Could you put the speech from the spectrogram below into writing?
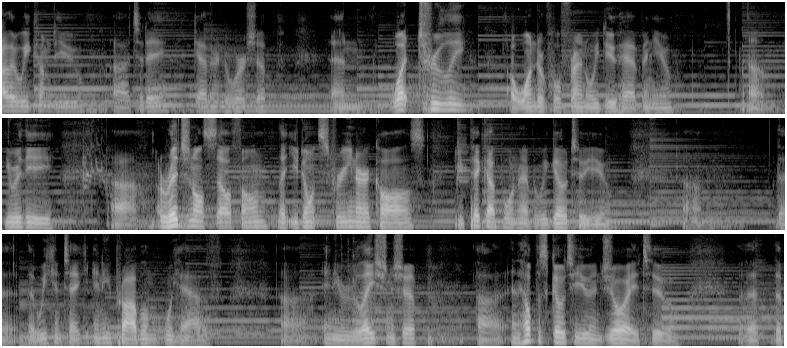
Father, we come to you uh, today, gathering to worship, and what truly a wonderful friend we do have in you. Um, you are the uh, original cell phone that you don't screen our calls, you pick up whenever we go to you. Um, that, that we can take any problem we have, uh, any relationship, uh, and help us go to you in joy too. The, the,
